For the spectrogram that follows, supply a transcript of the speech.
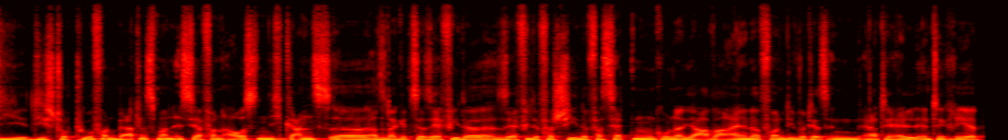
die, die Struktur von Bertelsmann ist ja von außen nicht ganz, äh, also da gibt es ja sehr viele, sehr viele verschiedene Facetten. Gruner Jahr war eine davon, die wird jetzt in RTL integriert,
